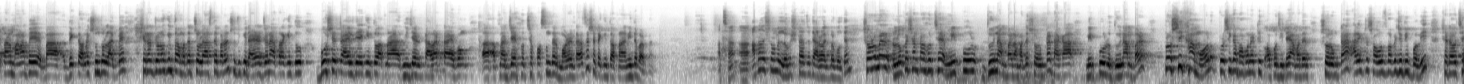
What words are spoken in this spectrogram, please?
আপনার মানাবে বা দেখতে অনেক সুন্দর লাগবে। সেটার জন্য কিন্তু আমাদের চলে আসতে পারেন সুজুকি রাইডের জন্য। আপনারা কিন্তু বসে ট্রায়াল দিয়ে কিন্তু আপনারা নিজের কালারটা এবং আপনার যে হচ্ছে পছন্দের মডেলটা আছে সেটা কিন্তু আপনারা নিতে পারবেন। আচ্ছা আপনাদের শোরুমের লোকেশনটা যদি আরও একবার বলতেন। শোরুমের লোকেশনটা হচ্ছে মিরপুর দুই নাম্বার আমাদের শোরুমটা ঢাকা মিরপুর দুই নাম্বার। প্রশিক্ষা মোড় প্রশিক্ষা ভবনের ঠিক অপোজিটে আমাদের শোরুমটা আরেকটু সহজভাবে যদি বলি সেটা হচ্ছে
